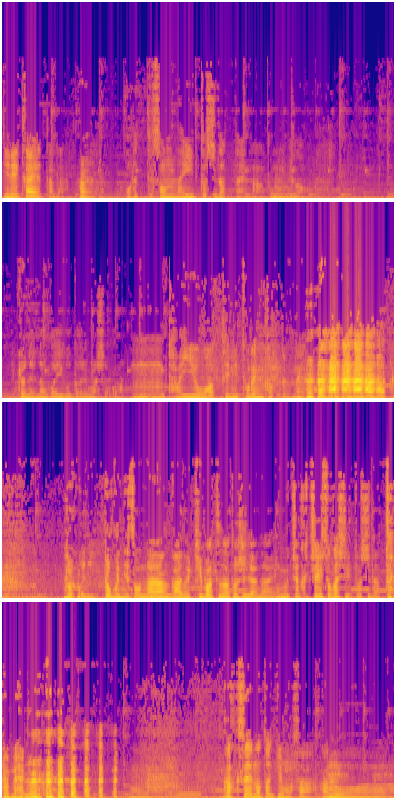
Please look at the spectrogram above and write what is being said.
い。入れ替えたら、はい。俺ってそんないい年だったんやなと思うけど、去年なんかいいことありましたか？うん、太陽は手に取れんかったよね。特に、特にそんななんかあの奇抜な年ではない。むちゃくちゃ忙しい年だったよね。うん学生の時もさ、あのー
